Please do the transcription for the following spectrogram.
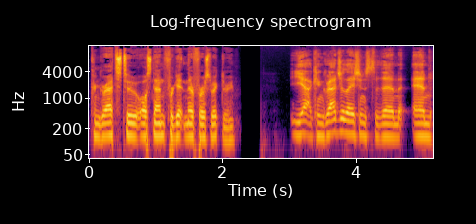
congrats to Ostend for getting their first victory. Yeah, congratulations to them. And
